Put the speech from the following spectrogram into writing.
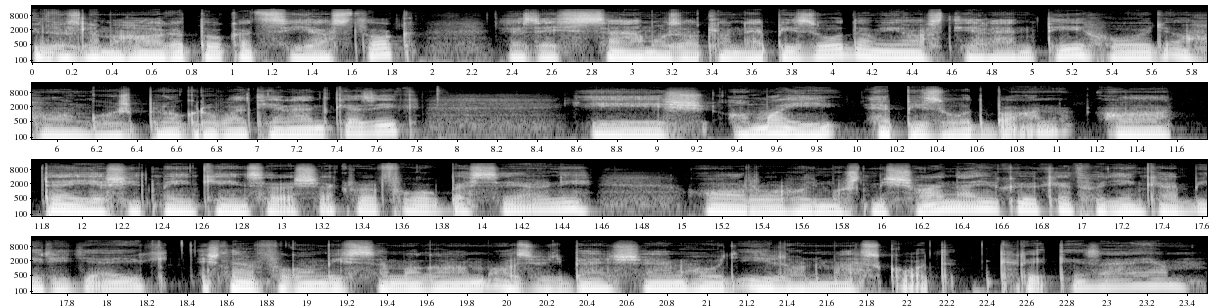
Üdvözlöm a hallgatókat, sziasztok! Ez egy számozatlan epizód, ami azt jelenti, hogy a hangos blogrovat jelentkezik, és a mai epizódban a teljesítménykényszeresekről fogok beszélni, arról, hogy most mi sajnáljuk őket, hogy inkább irigyeljük. És nem fogom vissza magam az ügyben sem, hogy Elon Muskot kritizáljam.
